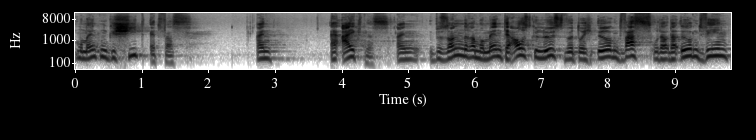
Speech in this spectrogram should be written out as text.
Momenten geschieht etwas. Ein Ereignis, ein besonderer Moment, der ausgelöst wird durch irgendwas oder, oder irgendwen.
